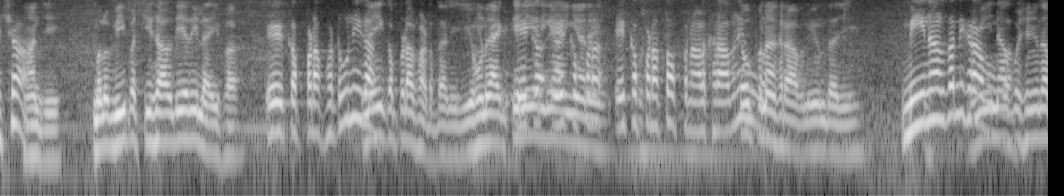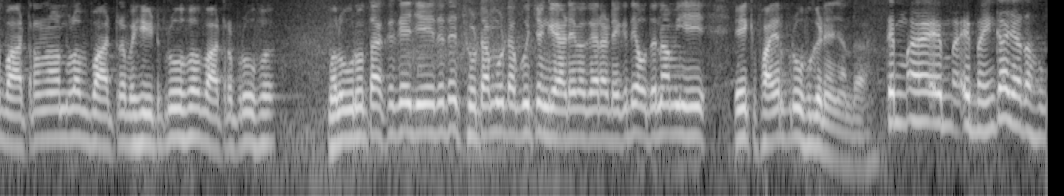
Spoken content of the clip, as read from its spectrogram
ਅੱਛਾ। ਹਾਂਜੀ। ਮਤਲਬ 20 25 ਸਾਲ ਦੀ ਇਹਦੀ ਲਾਈਫ ਆ। ਇਹ ਕੱਪੜਾ ਫਟੂ ਨਹੀਂਗਾ ਨਹੀਂ ਕੱਪੜਾ ਫਟਦਾ ਨਹੀਂ ਜੀ। ਹੁਣ ਇਹ ਐਕਟੀਵੀਰੀਆਂ ਇਹ ਆਈਆਂ ਨੇ। ਇਹ ਕੱਪੜਾ ਧੁੱਪ ਨਾਲ ਖਰਾਬ ਨਹੀਂ ਧੁੱਪ ਨਾਲ ਖਰਾਬ ਨਹੀਂ ਹੁੰਦਾ ਜੀ। ਮੀਂਹ ਨਾਲ ਤਾਂ ਨਹੀਂ ਖਰਾਬ ਹੋਊਗਾ? ਕੁਛ ਨਹੀਂ ਦਾ ਵਾਟਰ ਨਾਲ ਮਤਲਬ water heat proof water proof ਮਤਲਬ ਉਰੋਂ ਤੱਕ ਕਿ ਜੇ ਇਹਦੇ ਤੇ ਛੋਟਾ ਮੋਟਾ ਕੋਈ ਚੰਗਿਆੜੇ ਵਗੈਰਾ ਡਿੱਗਦੇ ਆ, ਉਹਦੇ ਨਾਲ ਵੀ ਇਹ ਇੱਕ ਫਾਇਰ ਪ੍ਰੂਫ ਗਿਣਿਆ ਜਾਂਦਾ। ਤੇ ਮ- ਇਹ ਇਹ ਮਹਿੰਗਾ ਜ਼ਿਆਦਾ ਹੋਊ?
